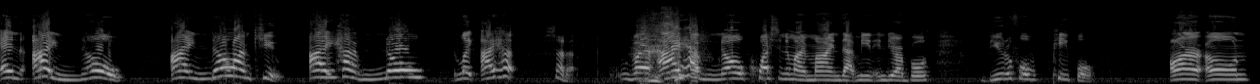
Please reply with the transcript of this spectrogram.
And I know, I know I'm cute. I have no like I have. Shut up. But I have no question in my mind that me and India are both beautiful people on our own,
